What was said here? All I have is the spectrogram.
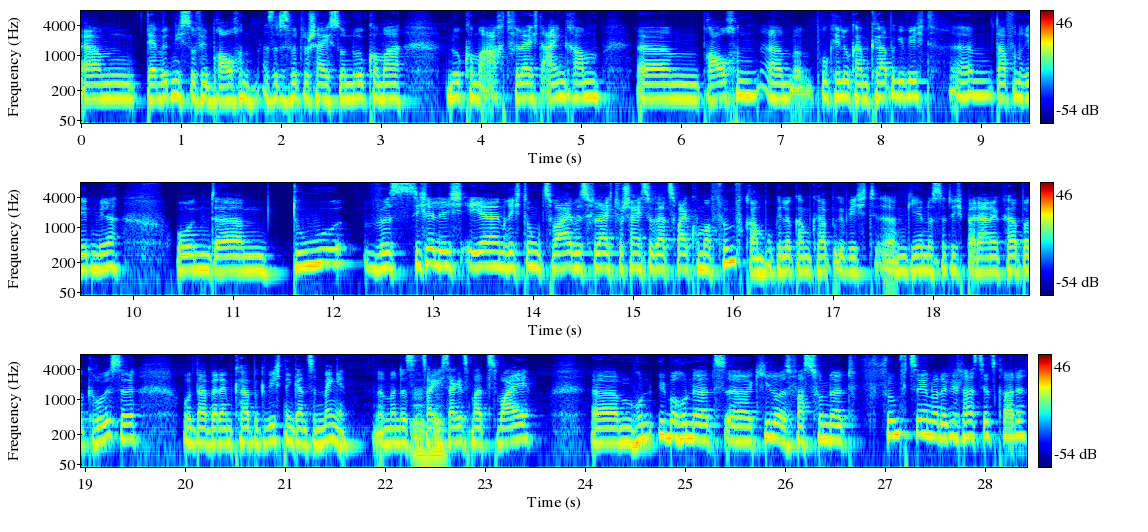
ähm, der wird nicht so viel brauchen. Also das wird wahrscheinlich so 0,8, vielleicht ein Gramm ähm, brauchen ähm, pro Kilogramm Körpergewicht. Ähm, davon reden wir. Und ähm, du wirst sicherlich eher in Richtung 2 bis vielleicht wahrscheinlich sogar 2,5 Gramm pro Kilogramm Körpergewicht ähm, gehen. Das ist natürlich bei deiner Körpergröße und da bei deinem Körpergewicht eine ganze Menge. Wenn man das jetzt mhm. sagt, ich sage jetzt mal zwei, ähm, über 100 äh, Kilo, also fast 115 oder wie viel hast du jetzt gerade?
